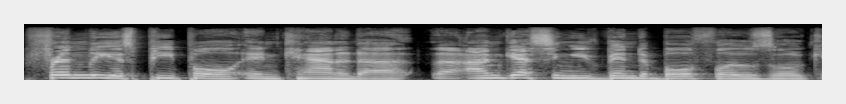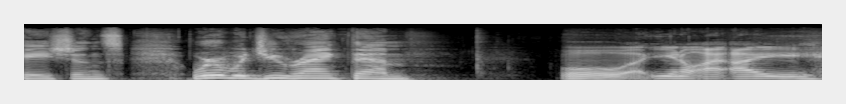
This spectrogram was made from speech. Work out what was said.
friendliest people in Canada. Uh, I'm guessing you've been to both those locations. Where would you rank them? Oh, you know, I, I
